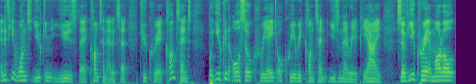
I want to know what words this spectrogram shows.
And if you want, you can use their content editor to create content, but you can also create or query content using their API. So if you create a model,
